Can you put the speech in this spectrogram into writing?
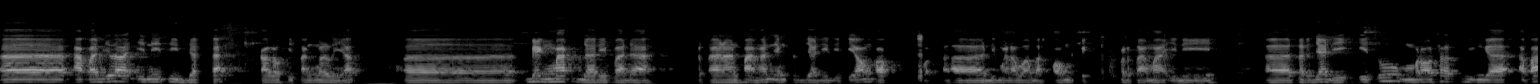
Eh, apabila ini tidak, kalau kita melihat eh, benchmark daripada ketahanan pangan yang terjadi di Tiongkok, eh, di mana wabah konflik pertama ini eh, terjadi, itu merosot hingga apa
